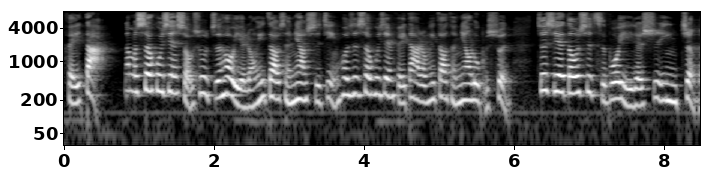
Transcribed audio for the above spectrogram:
肥大。那么射护腺手术之后也容易造成尿失禁，或是射护腺肥大容易造成尿路不顺，这些都是磁波仪的适应症。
